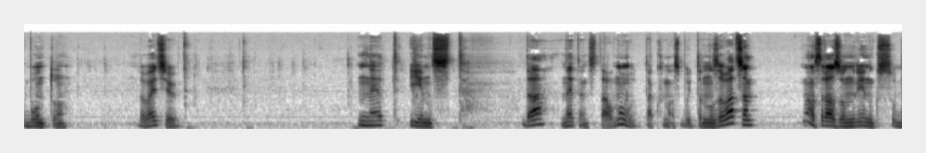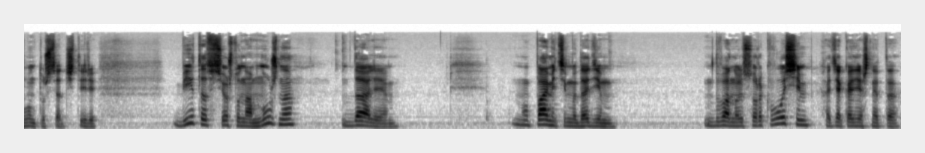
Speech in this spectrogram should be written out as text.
Ubuntu. Давайте netinst. Да, netinstall. Ну, так у нас будет он называться. Ну, сразу он Linux Ubuntu 64 бита, все, что нам нужно. Далее. Ну, памяти мы дадим 2048, хотя, конечно, это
